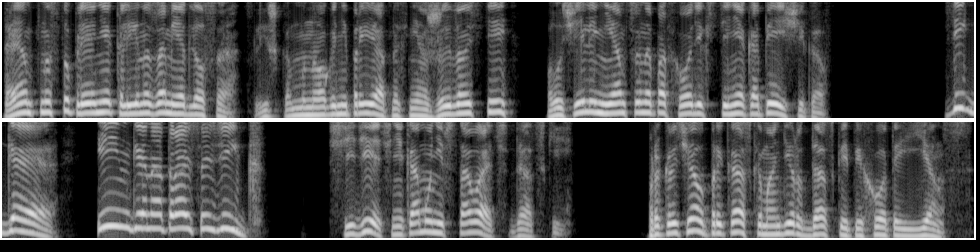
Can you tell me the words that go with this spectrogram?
Темп наступления клина замедлился. Слишком много неприятных неожиданностей получили немцы на подходе к стене копейщиков. «Зигге! Инге на трассе зиг!» «Сидеть, никому не вставать, датский!» — прокричал приказ командир датской пехоты Йенс.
